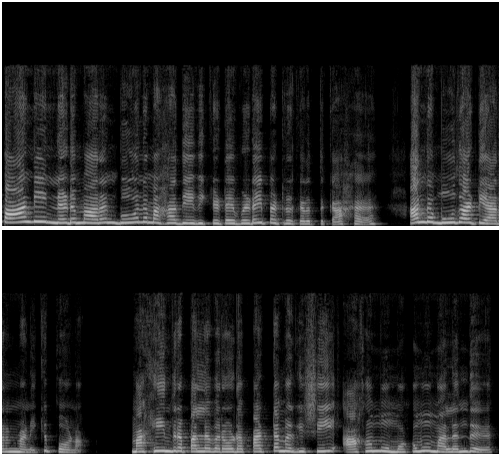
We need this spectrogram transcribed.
பாண்டியன் நெடுமாறன் புவன மகாதேவி கிட்ட விடை பெற்றுக்கிறதுக்காக அந்த மூதாட்டி அரண்மனைக்கு போனான். மகேந்திர பல்லவரோட பட்ட மகிழ்ச்சி அகமும் முகமும் மலர்ந்து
